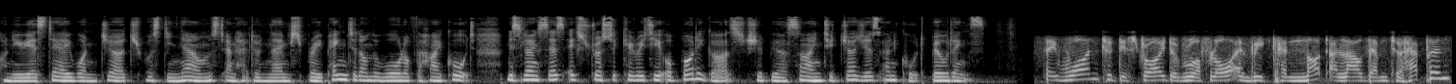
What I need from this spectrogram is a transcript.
On New Year's Day, one judge was denounced and had her name spray painted on the wall of the High Court. Ms. Leung says extra security or bodyguards should be assigned to judges and court buildings. They want to destroy the rule of law and we cannot allow them to happen.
